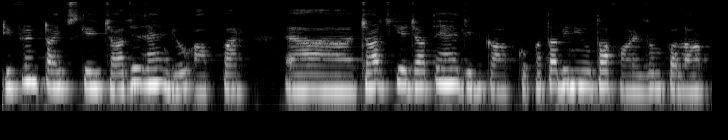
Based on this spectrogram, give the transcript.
डिफरेंट टाइप्स के चार्जेस हैं जो आप पर चार्ज किए जाते हैं, जिनका आपको पता भी नहीं होता। फॉर एग्ज़ाम्पल आप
